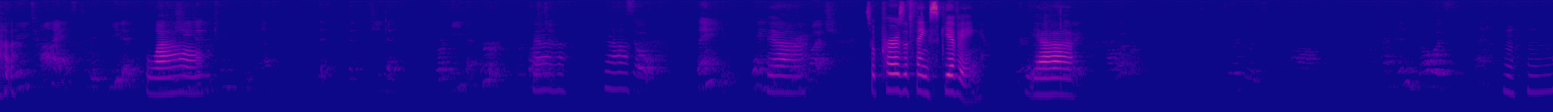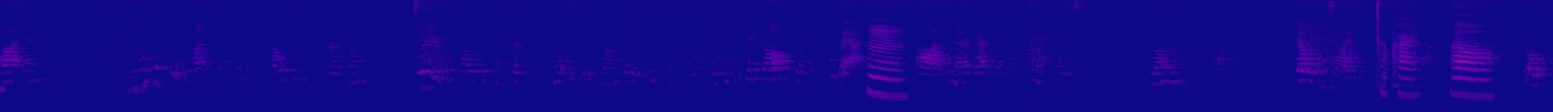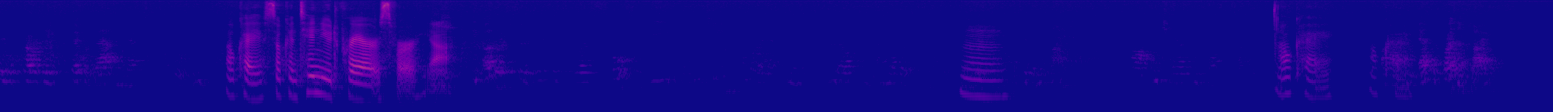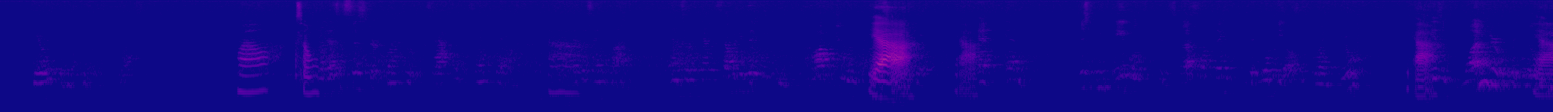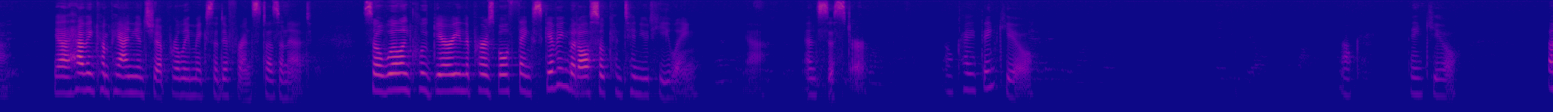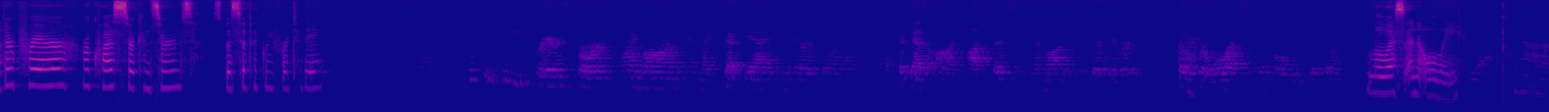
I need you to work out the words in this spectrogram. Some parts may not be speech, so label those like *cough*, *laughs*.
Three times to repeat it. wow. She didn't think he meant that, that she had, or he had heard her Yeah. question. Yeah. So, thank you, thank you very much. So prayers of thanksgiving. Yeah. However, the surgery, uh, didn't go as planned. Mm-hmm. Uh, and we knew that the one cancer was probably, or the one surgery was probably cancer, and it was confirmed that it is cancer. They didn't get it all, still have to go back. Hmm. Uh, as a matter of fact, that tumor has grown, uh, doubled in size. in Okay. and a half. Oh. So they will probably check with that in the next couple of weeks. Okay. So continued prayers for yeah. The other surgery, which was supposed to be a routine hemorrhectomy, turned out to be another, Hmm. a different kind, uh, which has metastasized. Okay. Okay. Um, At the present time, Gary thinks he is last. Well. So. But as a sister, going through exactly the same thing Yeah. at the same time. And so he has somebody that he can talk to and Yeah. Yeah. And, and just being able to discuss something that nobody else is going through Yeah. is wonderfully Yeah. Yeah. Having companionship really makes a difference, doesn't it? So we'll include Gary in the prayers, both Thanksgiving, but also continued healing. Yeah. And sister. Okay. Thank you. Okay, thank you. Other prayer requests or concerns specifically for today? Just continued prayers for my mom and my stepdad in Arizona. Uh, My stepdad's on hospice and my mom is the caregiver. So for Lois and Oli Wickham, Lois and Oli. yeah. Yeah. um,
